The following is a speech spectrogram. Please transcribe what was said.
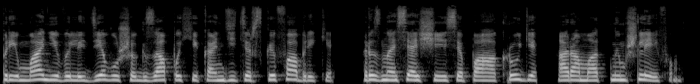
приманивали девушек запахи кондитерской фабрики, разносящиеся по округе ароматным шлейфом.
